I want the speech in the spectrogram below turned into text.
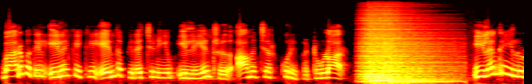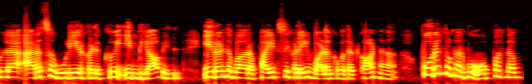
வருவதில் இலங்கைக்கு எந்த பிரச்சனையும் இல்லை என்று அமைச்சர் குறிப்பிட்டுள்ளார். இலங்கையில் உள்ள அரச ஊழியர்களுக்கு இந்தியாவில் இரண்டு வார பயிற்சிகளை வழங்குவதற்கான புரிந்துணர்வு ஒப்பந்தம்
